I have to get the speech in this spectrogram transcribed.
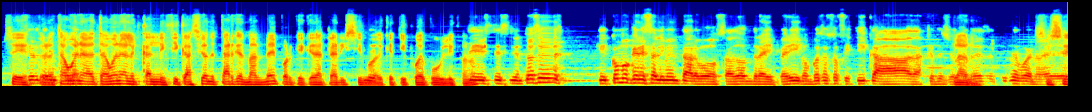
Sí, pero está el- buena, está buena la calificación de Target Mad Men porque queda clarísimo Sí. de qué tipo de público, ¿no? sí, sí, sí. Entonces, ¿qué, ¿cómo querés alimentar vos a Don Draper? Y con cosas sofisticadas, qué sé yo. Claro. ¿entendés? Entonces, bueno, Sí, sí.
